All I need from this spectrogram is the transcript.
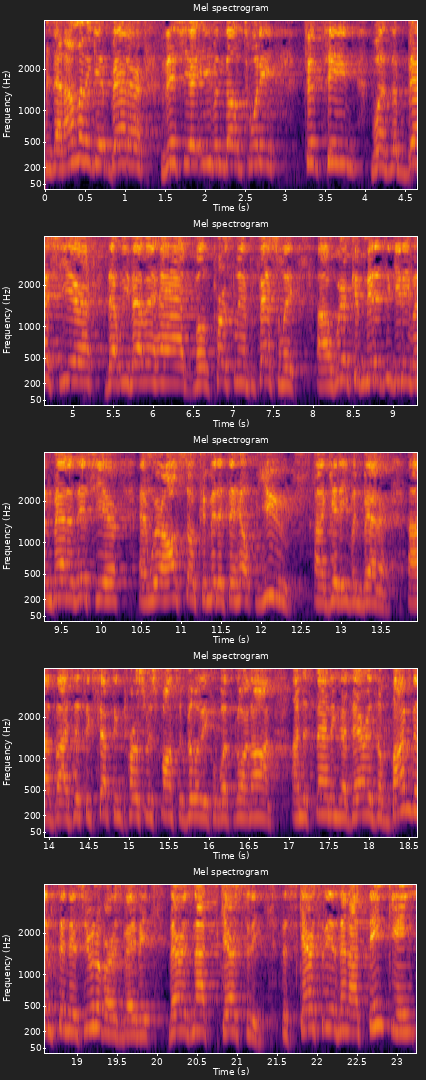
is that I'm going to get better this year, even though 20, 15 was the best year that we've ever had, both personally and professionally. Uh, we're committed to get even better this year, and we're also committed to help you uh, get even better uh, by just accepting personal responsibility for what's going on, understanding that there is abundance in this universe, baby. There is not scarcity. The scarcity is in our thinking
